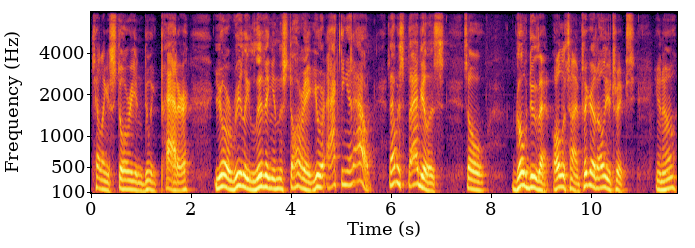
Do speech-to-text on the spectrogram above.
telling a story and doing patter. You're really living in the story. You are acting it out. That was fabulous. So, Go do that all the time. Figure out all your tricks, you know?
